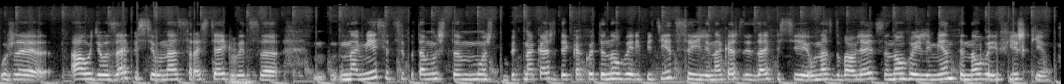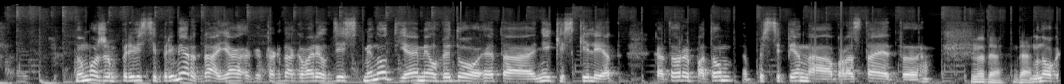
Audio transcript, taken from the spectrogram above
уже аудиозаписи у нас растягивается на месяцы, потому что, может быть, на каждой какой-то новой репетиции или на каждой записи у нас добавляются новые элементы, новые фишки. Мы можем привести пример. Да, я когда говорил 10 минут, я имел в виду, это некий скелет, который потом постепенно обрастает э, ну да, да. много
